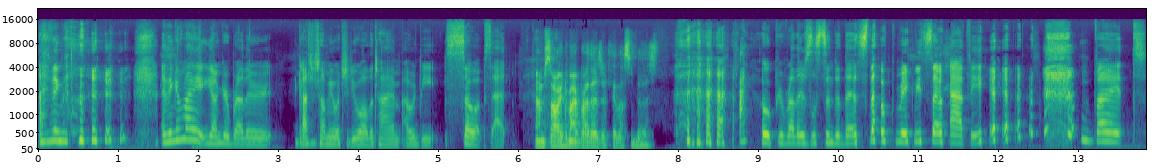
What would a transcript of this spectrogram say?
i think i think if my younger brother got to tell me what to do all the time i would be so upset I'm sorry to my brothers if they listen to this. I hope your brothers listen to this. That would make me so happy. but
